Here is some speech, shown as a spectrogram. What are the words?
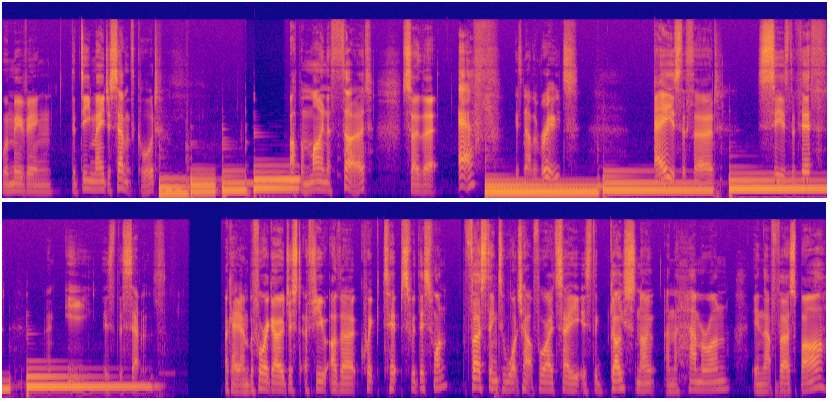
we're moving the D major seventh chord up mm. a minor third so that F is now the root, A is the third, C is the fifth, and E is the seventh. Okay, and before I go, just a few other quick tips with this one. First thing to watch out for, I'd say, is the ghost note and the hammer on in that first bar.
